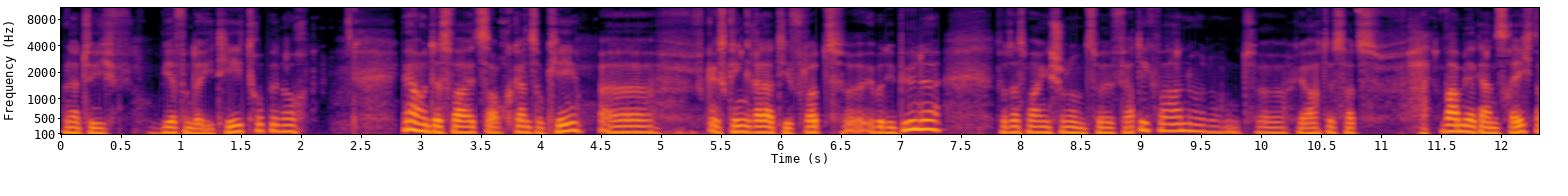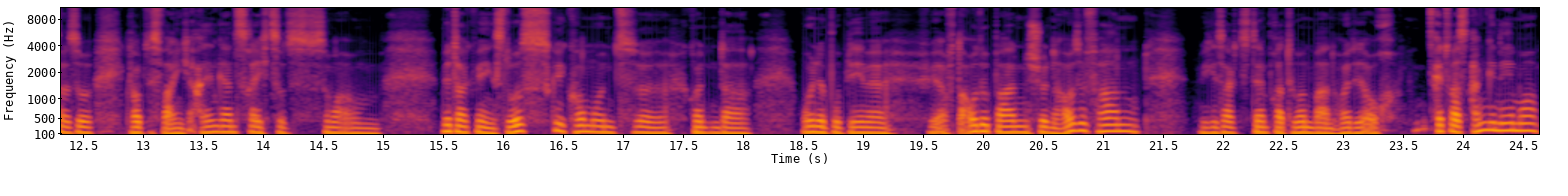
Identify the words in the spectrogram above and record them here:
Und natürlich wir von der IT-Truppe noch. Ja, und das war jetzt auch ganz okay. Äh, es ging relativ flott äh, über die Bühne, sodass wir eigentlich schon um zwölf fertig waren. Und, und äh, ja, das hat, war mir ganz recht. Also ich glaube, das war eigentlich allen ganz recht. So sind wir um Mittag wenigstens losgekommen und konnten da ohne Probleme auf der Autobahn schön nach Hause fahren. Wie gesagt, die Temperaturen waren heute auch etwas angenehmer.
